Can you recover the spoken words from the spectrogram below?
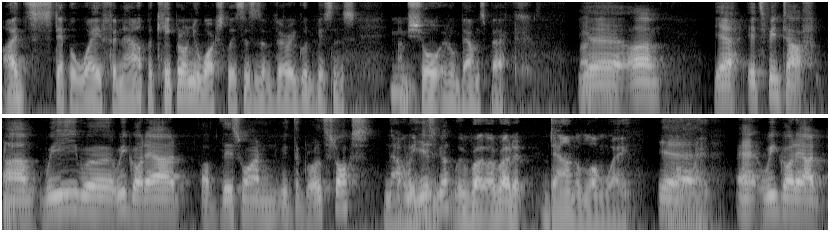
I'd step away for now, but keep it on your watch list. This is a very good business. I'm sure it'll bounce back. Yeah, um, yeah, it's been tough. Um, we were we got out of this one with the growth stocks No, we years didn't. ago. We wrote, I wrote it down a long way. a long Yeah, way. and we got out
